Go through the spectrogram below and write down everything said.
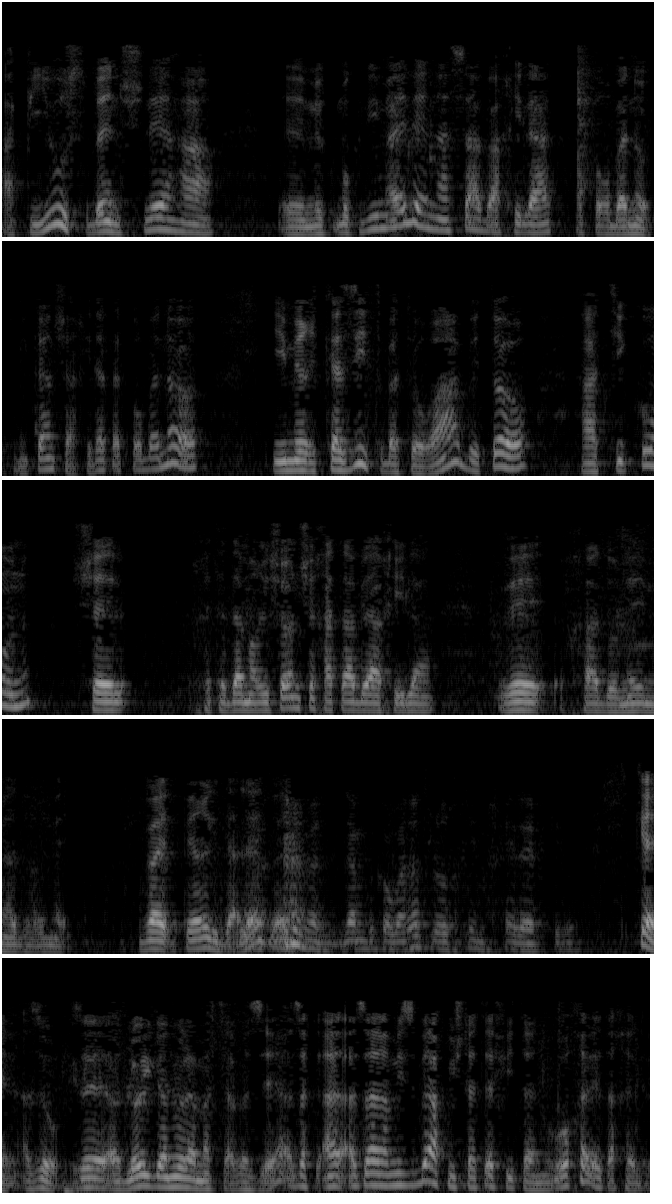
הפיוס בין שני המוקדים האלה נעשה באכילת הקורבנות. מכאן שאכילת הקורבנות היא מרכזית בתורה בתור התיקון של חטא הדם הראשון שחטא באכילה וכדומה מהדברים האלה. ופרק ד' אבל גם בקורבנות לא אוכלים חלב, כאילו. כן, אז זהו, זה, עוד לא הגענו למצב הזה, אז, אז המזבח משתתף איתנו, הוא אוכל את החלב.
